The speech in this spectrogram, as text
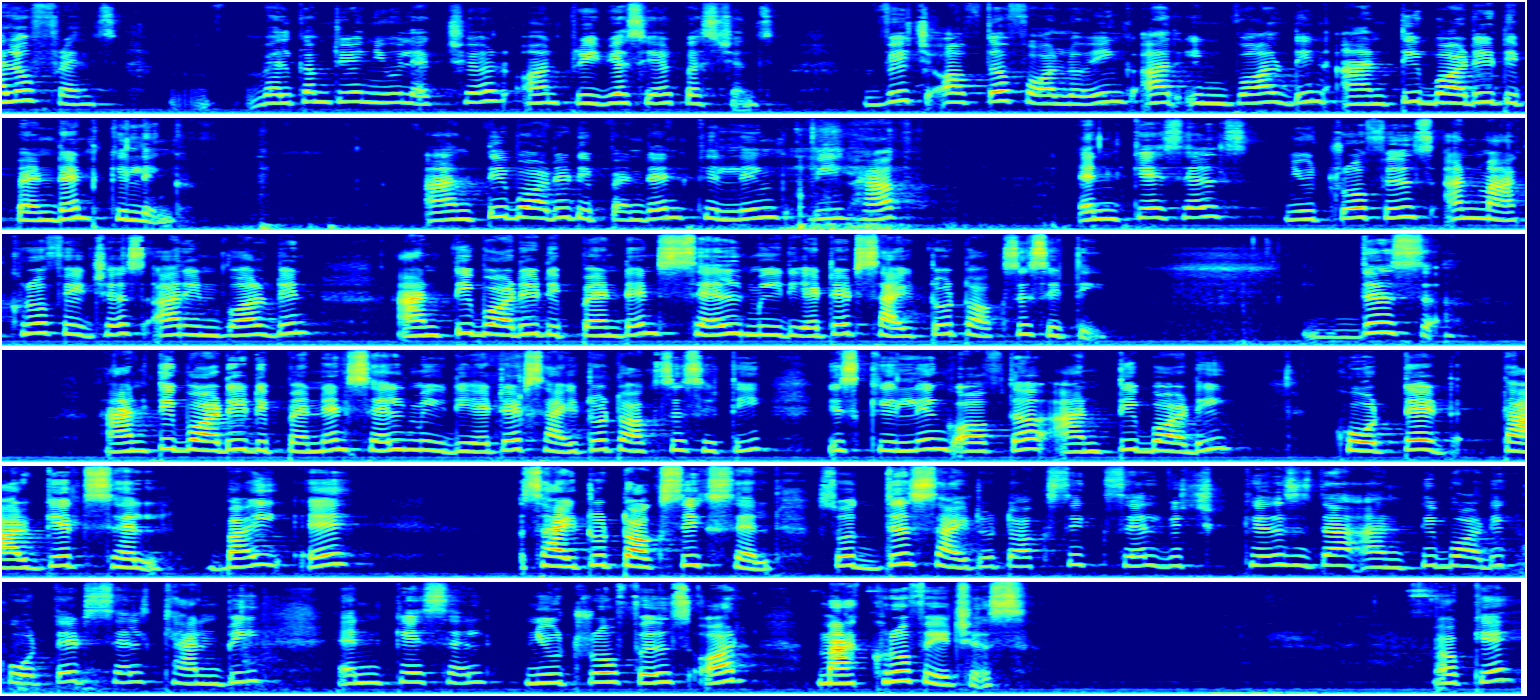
Hello friends, welcome to a new lecture on previous year questions. Which of the following are involved in antibody dependent killing? Antibody dependent killing we have NK cells, neutrophils and macrophages are involved in antibody dependent cell mediated cytotoxicity. This antibody dependent cell mediated cytotoxicity is killing of the antibody coated target cell by a cytotoxic cell. So this cytotoxic cell which kills the antibody coated cell can be nk cell neutrophils or macrophages. Okay?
